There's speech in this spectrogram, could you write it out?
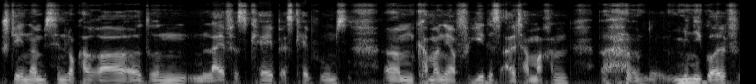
stehen da ein bisschen lockerer äh, drin. Live Escape, Escape Rooms ähm, kann man ja für jedes Alter machen. Äh, Minigolf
